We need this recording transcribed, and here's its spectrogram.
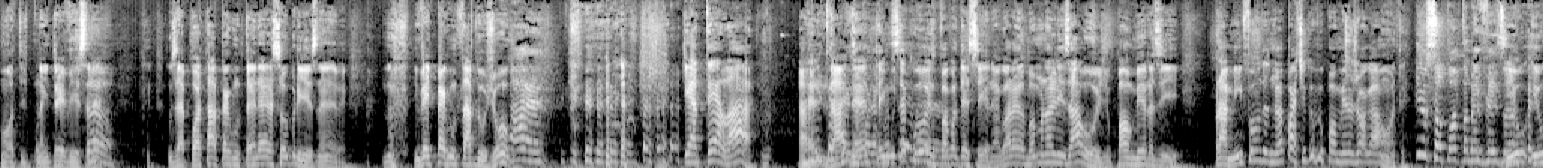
ontem na entrevista, né? O Zé Porta tava perguntando, era sobre isso, né, velho? No- Em vez de perguntar do jogo, Ah, é. que até lá, a Muita realidade, né? Tem muita acontecer, coisa né? pra acontecer, né? Agora vamos analisar hoje. O Palmeiras e. Pra mim foi uma das melhores partidas que eu vi o Palmeiras jogar ontem. E o São Paulo também fez E o, e, o,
